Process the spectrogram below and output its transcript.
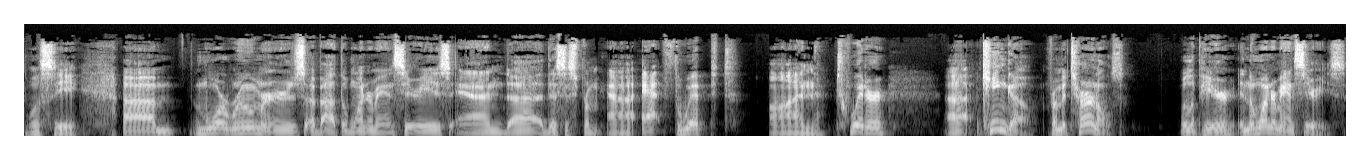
we'll see. Um, more rumors about the Wonder Man series, and uh, this is from uh, at Thwipt on Twitter. Uh, Kingo from Eternals will appear in the Wonder Man series,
